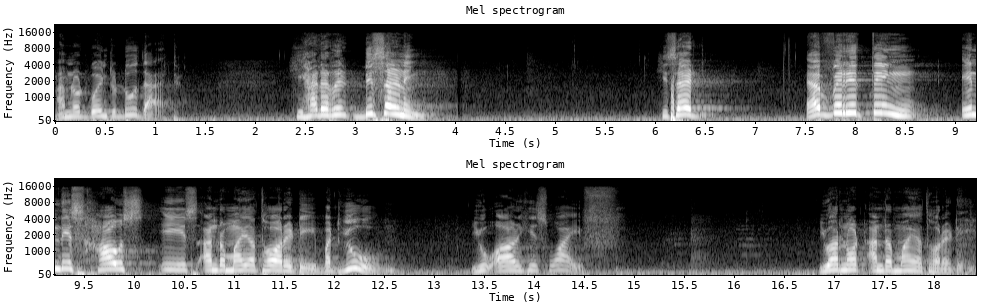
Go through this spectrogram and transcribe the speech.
I'm not going to do that. He had a discerning. He said, Everything in this house is under my authority, but you, you are his wife. You are not under my authority.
